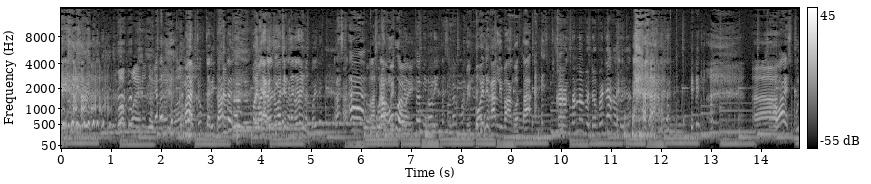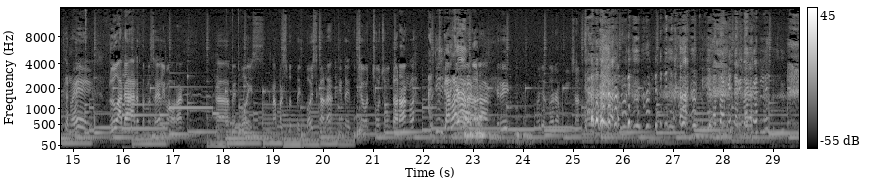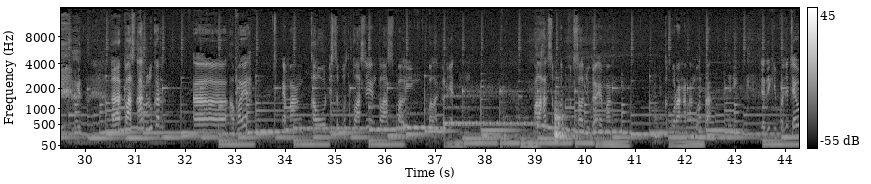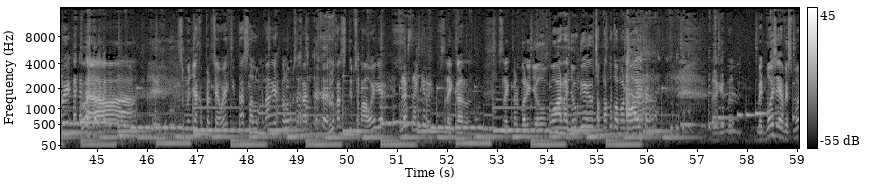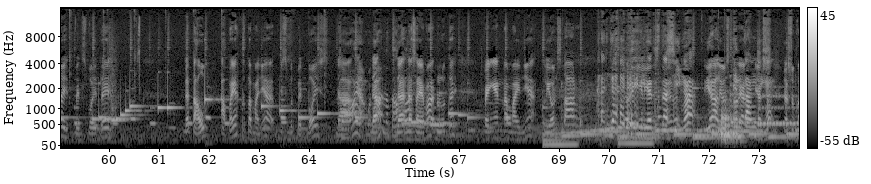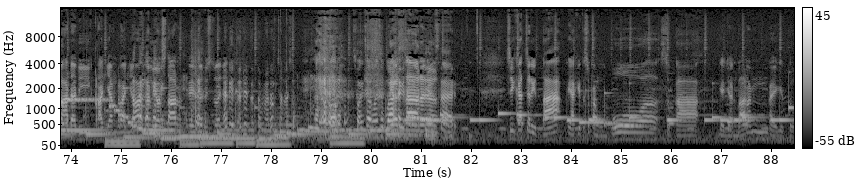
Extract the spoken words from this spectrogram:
Mah cuk cari tangga. Banyak itu mah ceritanya. Kelas A. Kelas Urang A, bad unggul boy. kita minoritas urang mah. bad boy dengan lima anggota karakternya beda-beda kabehnya Eh, Sawae sebutkan we. dulu ada ada teman saya lima orang eh, bad boys kenapa disebut bad boys karena kita itu cowok cowok cowok garang lah. Anjing Garang. garang. garang. Aja garang. Pingsan. Eta tangga. Eh, kelas A dulu kan eh, apa ya emang kalau disebut kelasnya yang kelas paling balagernya malahan sempet futsal juga emang kekurangan anggota Jadi kipernya cewek. Nah, semenjak kiper cewek kita selalu menang ya kalau misalkan. Dulu kan setim sama aweng ya. Urang striker. ya. striker. Striker bari jong wah anak jong ge cepat tuh ke mana wae nah gitu. Bad boys ya bad boy. Bad boy teh nggak tahu apa ya pertamanya disebut bad boys da Sama yang da, mana, tahu da, apa? da saya mah dulu teh pengen namanya Leon Star Alien Star Singa. Iya Leon Star yang, yang, yang suka ada di keranjang-keranjang kan Leon Star kayak gitu di situ aja edit edit itu merek sana sih sponsor masuk Leon banget. Star, eh. Leon Star. singkat cerita ya kita suka ngumpul suka jajan bareng kayak gitu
